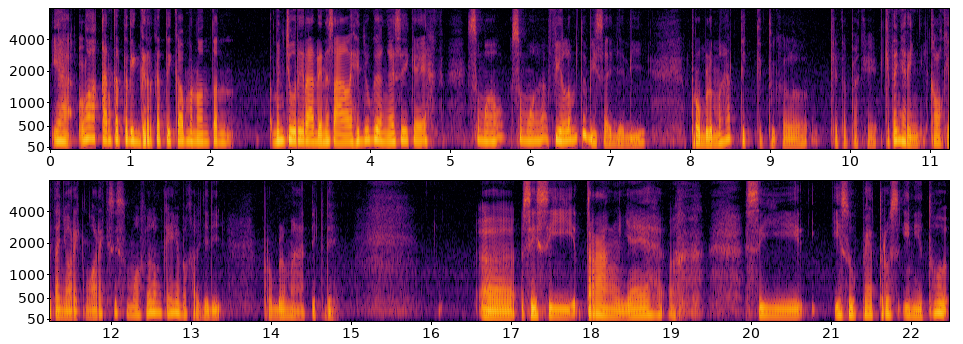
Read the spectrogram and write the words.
Ya, lo akan ke-trigger ketika menonton mencuri Raden Saleh juga gak sih kayak semua semua film tuh bisa jadi problematik gitu kalau kita pakai kita nyari kalau kita nyorek-ngorek sih semua film kayaknya bakal jadi problematik deh. Uh, sisi terangnya ya si isu Petrus ini tuh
